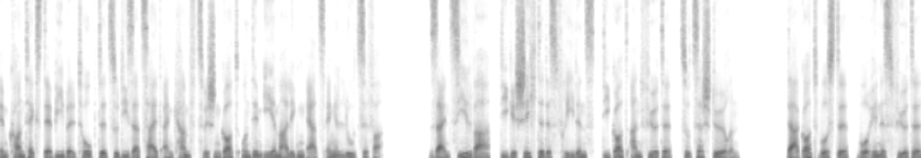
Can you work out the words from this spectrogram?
Im Kontext der Bibel tobte zu dieser Zeit ein Kampf zwischen Gott und dem ehemaligen Erzengel Luzifer. Sein Ziel war, die Geschichte des Friedens, die Gott anführte, zu zerstören. Da Gott wusste, wohin es führte,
